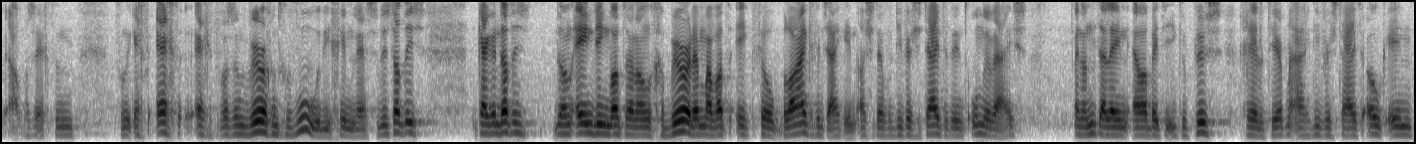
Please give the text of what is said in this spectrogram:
ja, was echt een, vond ik echt, echt, echt, was een wurgend gevoel, die gymlessen. Dus dat is, kijk, en dat is dan één ding wat er dan gebeurde. Maar wat ik veel belangrijker vind is eigenlijk, als je het over diversiteit hebt in het onderwijs, en dan niet alleen LHBTIQ gerelateerd, maar eigenlijk diversiteit ook in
